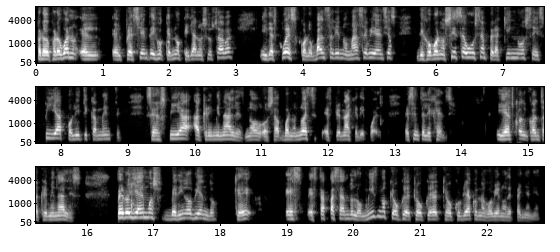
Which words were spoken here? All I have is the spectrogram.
Pero, pero bueno, el, el, presidente dijo que no, que ya no se usaba. Y después, cuando van saliendo más evidencias, dijo, bueno, sí se usan, pero aquí no se espía políticamente, se espía a criminales, ¿no? O sea, bueno, no es espionaje, dijo él, es inteligencia. Y es contra criminales. Pero ya hemos venido viendo que es, está pasando lo mismo que, que, que ocurría con el gobierno de Peña Nieto.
